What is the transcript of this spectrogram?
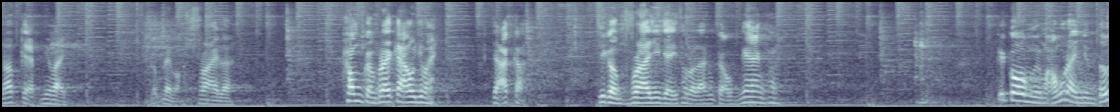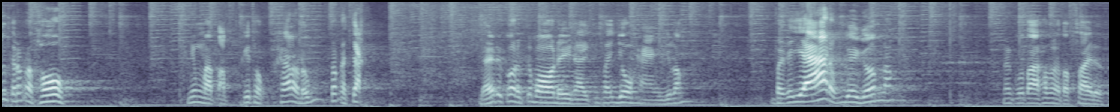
nó kẹp như vậy. Lúc này bạn fry lên. Không cần fry cao như vậy. Chả cần. Chỉ cần fry như vậy thôi là đạt cầu ngang thôi cái cô người mẫu này nhìn tướng thì rất là thô. Nhưng mà tập kỹ thuật khá là đúng, rất là chắc. Để được có được cái body này cũng phải vô hàng dữ lắm. Và cái giá cũng ghê gớm lắm. Nên cô ta không thể tập sai được.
